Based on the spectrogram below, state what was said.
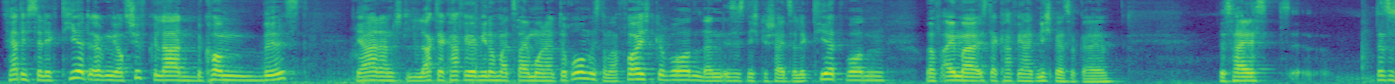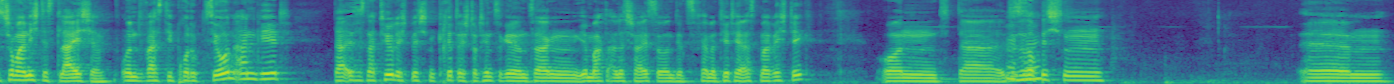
fertig selektiert irgendwie aufs Schiff geladen bekommen willst, ja, dann lag der Kaffee irgendwie nochmal zwei Monate rum, ist nochmal feucht geworden, dann ist es nicht gescheit selektiert worden und auf einmal ist der Kaffee halt nicht mehr so geil. Das heißt, das ist schon mal nicht das Gleiche. Und was die Produktion angeht, da ist es natürlich ein bisschen kritisch, dorthin zu gehen und sagen, ihr macht alles scheiße und jetzt fermentiert ihr erstmal richtig. Und da, das mhm. ist auch ein bisschen, ähm,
